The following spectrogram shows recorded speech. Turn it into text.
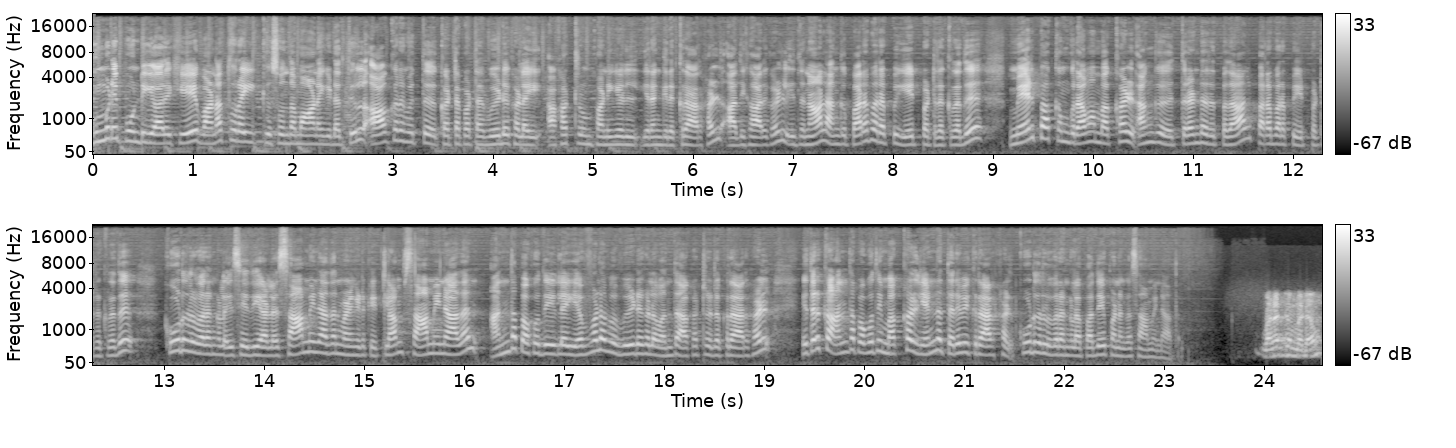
கும்மிடிப்பூண்டி அருகே வனத்துறைக்கு சொந்தமான இடத்தில் ஆக்கிரமித்து கட்டப்பட்ட வீடுகளை அகற்றும் பணியில் இறங்கியிருக்கிறார்கள். அதிகாரிகள் இதனால் அங்கு பரபரப்பு ஏற்பட்டிருக்கிறது. மேல்பாக்கம் கிராம மக்கள் அங்கு திரண்டிருப்பதால் பரபரப்பு ஏற்பட்டிருக்கிறது. கூடுதல் விவரங்களை செய்தியாளர் சாமிநாதன் வழங்கிட கேட்கலாம். சாமிநாதன் அந்த பகுதியில் எவ்வளவு வீடுகளை வந்து அகற்றிருக்கிறார்கள்? இதற்கு அந்த பகுதி மக்கள் என்ன தெரிவிக்கிறார்கள்? கூடுதல் விவரங்களை பதிவு பண்ணுங்க சாமிநாதன். வணக்கம் மேடம்.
